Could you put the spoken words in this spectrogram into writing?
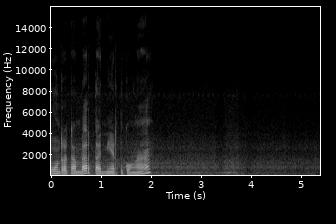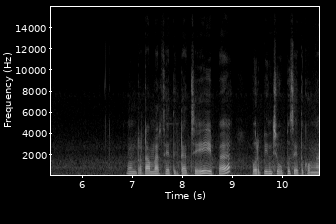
மூன்றரை டம்ளர் தண்ணி எடுத்துக்கோங்க. மூன்றரை டம்ளர் சேர்த்துக்கிட்டாச்சு. இப்போ ஒரு பிஞ்சு உப்பு சேர்த்துக்கோங்க.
